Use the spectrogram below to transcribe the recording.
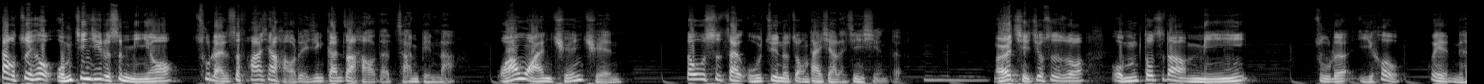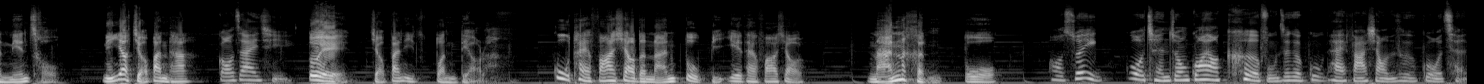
到最后我们进去的是米哦，出来的是发酵好的、已经干燥好的产品啦，完完全全都是在无菌的状态下来进行的。嗯，而且就是说，我们都知道米煮了以后会很粘稠，你要搅拌它，搞在一起，对，搅拌一断掉了。固态发酵的难度比液态发酵难很多。哦，所以过程中光要克服这个固态发酵的这个过程，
